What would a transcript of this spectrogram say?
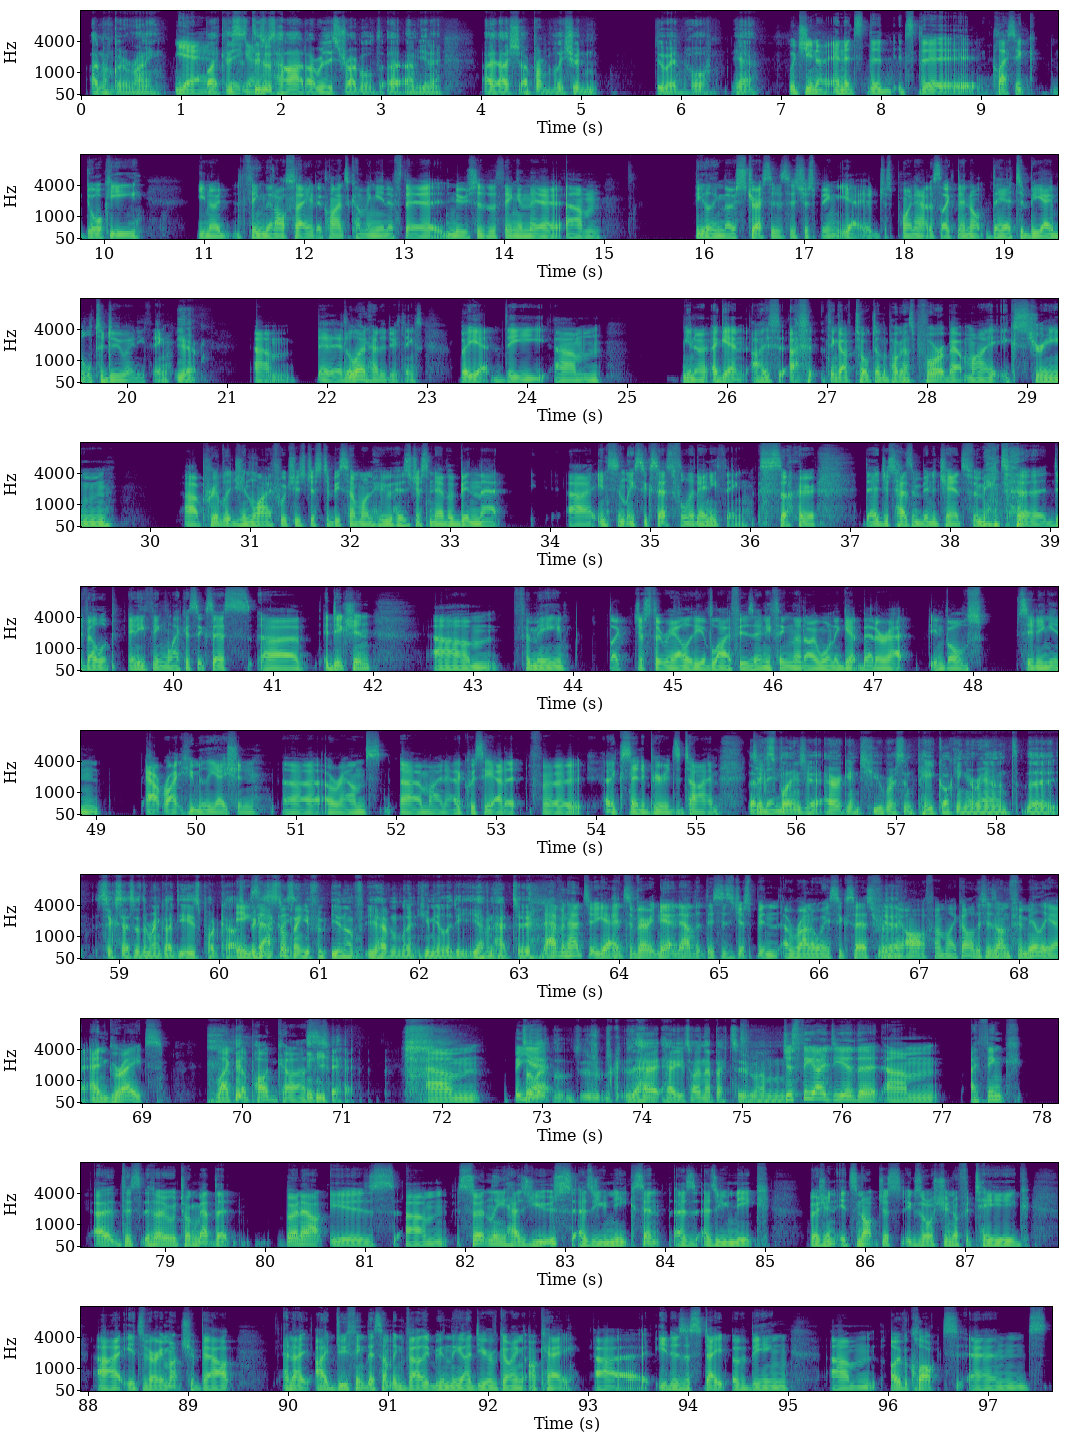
I'm not good at running. yeah Like this, this was hard. I really struggled. Uh, um, you know, I, I, sh- I probably shouldn't do it. Or yeah, which you know and it's the it's the classic dorky you know thing that i'll say to clients coming in if they're new to the thing and they're um feeling those stresses is just being yeah just point out it's like they're not there to be able to do anything. Yeah, um they're there to learn how to do things. But yeah the um you know again i, I think i've talked on the podcast before about my extreme uh, privilege in life which is just to be someone who has just never been that uh, instantly successful at anything. So there just hasn't been a chance for me to develop anything like a success uh, addiction. Um, for me like just the reality of life is anything that i want to get better at involves sitting in outright humiliation uh, around uh, my inadequacy at it for extended periods of time. that to then- explains your arrogant hubris and peacocking around the success of the Rank Ideas podcast. Because it's Exactly. not saying you you you haven't learned humility. You haven't had to. I haven't had to. Yeah, it's a very yeah. Now that this has just been a runaway success from Yeah. the off, I'm like, oh, this is unfamiliar and great, like the podcast. yeah. Um, but So yeah, let- how how are you tying that back to um? just the idea that um, I think uh, this, this we were talking about that burnout is um, certainly has use as a unique sen- as as a unique version. It's not just exhaustion or fatigue. Uh, it's very much about, and I I do think there's something valuable in the idea of going okay. Uh, it is a state of being um, overclocked and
